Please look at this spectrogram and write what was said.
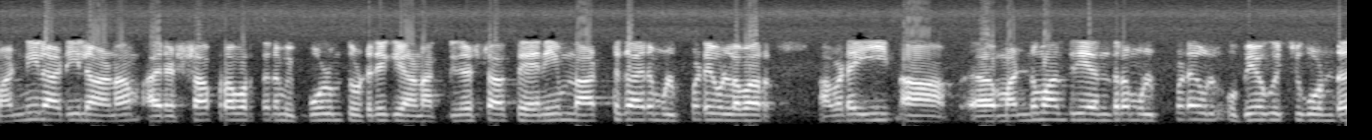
മണ്ണിലടിയിലാണ് രക്ഷാപ്രവർത്തനം ഇപ്പോഴും തുടരുകയാണ്. അഗ്നിരക്ഷാ സേനയും നാട്ടുകാരും ഉൾപ്പെടെയുള്ളവർ അവിടെ ഈ ആ, യന്ത്രം ഉൾപ്പെടെ ഉപയോഗിച്ചുകൊണ്ട്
